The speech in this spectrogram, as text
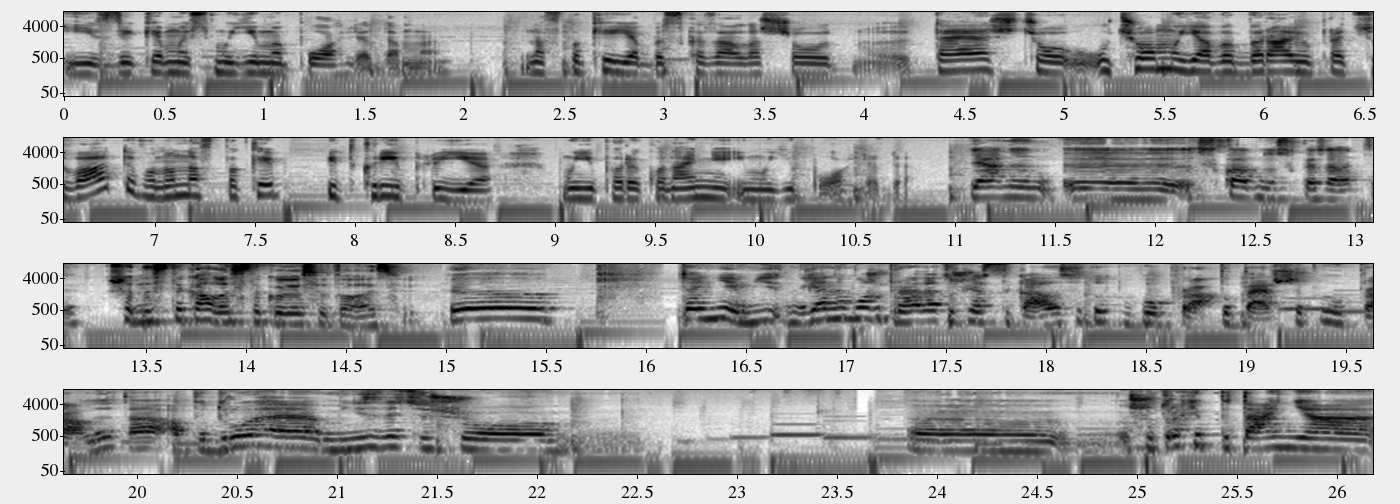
і з якимись моїми поглядами. Навпаки, я би сказала, що те, що у чому я вибираю працювати, воно навпаки підкріплює мої переконання і мої погляди. Ляна, е, складно сказати. Що не стикалася з такою ситуацією? Е, та ні, я не можу пригадати, що я стикалася тут по правди, та а по-друге, мені здається, що е, що трохи питання,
